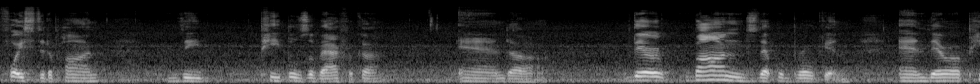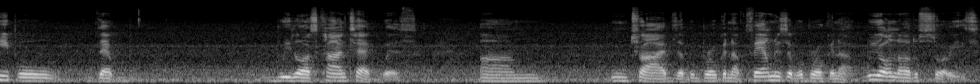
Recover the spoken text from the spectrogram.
foisted upon the peoples of Africa. And uh, there are bonds that were broken, and there are people that we lost contact with, um, tribes that were broken up, families that were broken up. We all know the stories.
